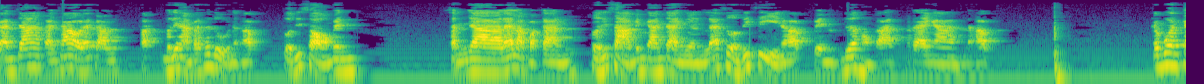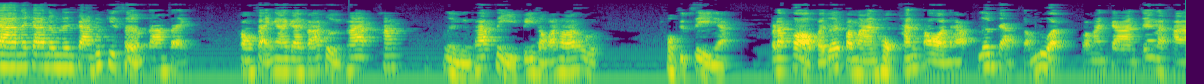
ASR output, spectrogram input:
การจ้างการเช่าและการบริหารพัสดุนะครับ ส่วนที่2เป็น สัญญาและหลักประกัน ส่วนที่ 3 เป็นการจ่ายเงิน และส่วนที่ 4 นะครับ เป็นเรื่องของการรายงานนะครับ กระบวนการในการดำเนินการธุรกิจเสริมตามสายของสายงานการฟ้าส่วนภาคภาคหนึ่งถึงภาคสี่ปีสองพันห้าร้อยหกสิบสี่เนี่ย ประกอบไปด้วยประมาณหกขั้นตอนนะครับ เริ่มจากสำรวจประมาณการแจ้งราคา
